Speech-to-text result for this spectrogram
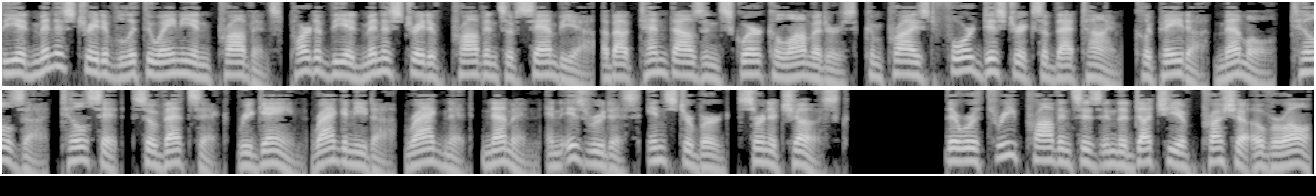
The administrative Lithuanian province part of the administrative province of Sambia about 10,000 square kilometers comprised four districts of that time, Klaipėda Memel, Tilza, Tilsit, Sovetsk, Regain Raganita, Ragnit, Neman and Izrūtis Insterburg, Chernyakhovsk. There were three provinces in the Duchy of Prussia overall.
